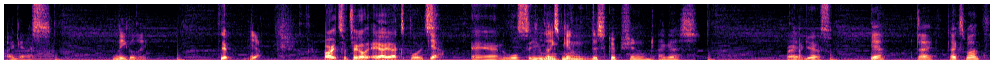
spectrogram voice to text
I guess, legally. Yep. Yeah. All right, so check out AI exploits. Yeah. And we'll see you Link next month. in description, I guess. Right? I guess. Yeah. All right. Next month.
